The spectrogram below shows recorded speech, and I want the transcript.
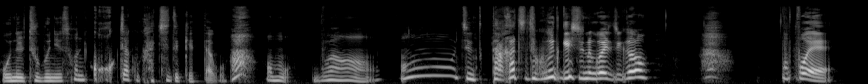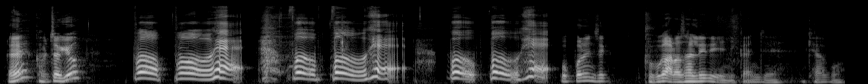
오늘 두 분이 손 꼭 잡고 같이 듣겠다고. 헉, 어머 뭐야? 어 지금 다 같이 듣고 계시는 거예요 지금? 헉, 뽀뽀해. 예? 갑자기요? 뽀뽀해. 뽀뽀해. 뽀뽀해. 뽀뽀는 이제 부부가 알아서 할 일이니까 이제 이렇게 하고.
